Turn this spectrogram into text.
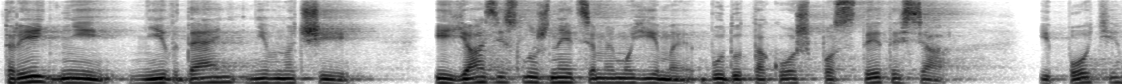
три дні ні вдень, ні вночі, і я зі служницями моїми буду також поститися, і потім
